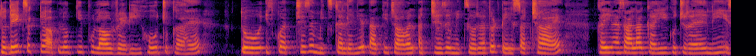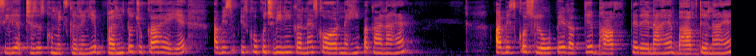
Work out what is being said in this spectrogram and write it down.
तो देख सकते हो आप लोग कि पुलाव रेडी हो चुका है। तो इसको अच्छे से मिक्स कर लेंगे ताकि चावल अच्छे से मिक्स हो जाए तो टेस्ट अच्छा आए। कहीं मसाला, कहीं कुछ रहे नहीं, इसीलिए अच्छे से इसको मिक्स कर लेंगे। बन तो चुका है ये। अब इस, इसको कुछ भी नहीं करना है, इसको और नहीं पकाना है। अब इसको स्लो पे रख के भाप पे देना है भाप देना है।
